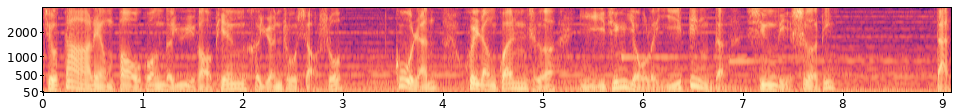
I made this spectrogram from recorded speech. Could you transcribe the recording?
就大量曝光的预告片和原著小说，固然会让观者已经有了一定的心理设定，但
